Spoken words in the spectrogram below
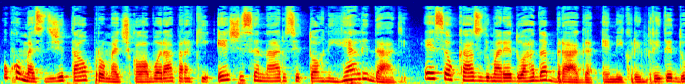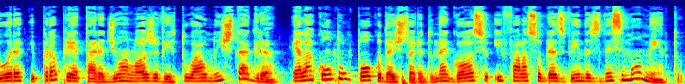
O comércio digital promete colaborar para que este cenário se torne realidade. Esse é o caso de Maria Eduarda Braga, é microempreendedora e proprietária de uma loja virtual no Instagram. Ela conta um pouco da história do negócio e fala sobre as vendas nesse momento.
